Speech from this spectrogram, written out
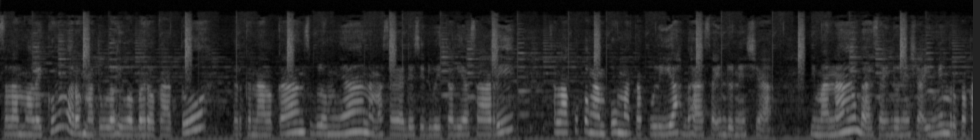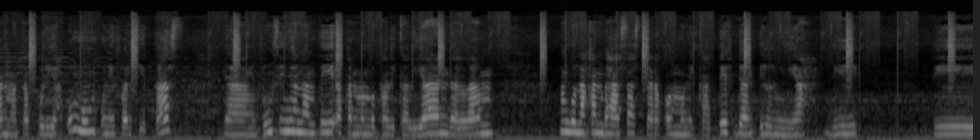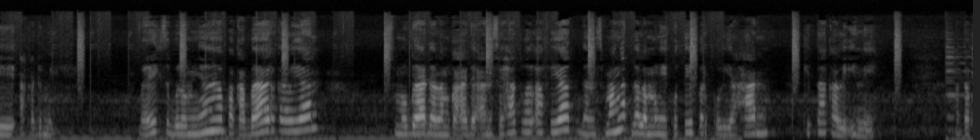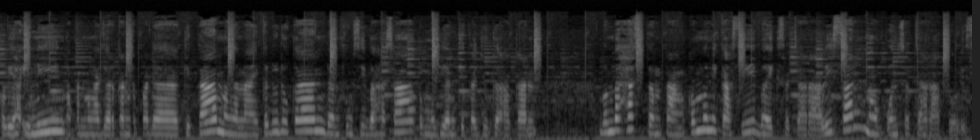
Assalamualaikum warahmatullahi wabarakatuh. Perkenalkan sebelumnya nama saya Desi Dwi Sari selaku pengampu mata kuliah Bahasa Indonesia di mana Bahasa Indonesia ini merupakan mata kuliah umum universitas yang fungsinya nanti akan membekali kalian dalam menggunakan bahasa secara komunikatif dan ilmiah di di akademik. Baik, sebelumnya apa kabar kalian? Semoga dalam keadaan sehat walafiat dan semangat dalam mengikuti perkuliahan kita kali ini. Mata kuliah ini akan mengajarkan kepada kita mengenai kedudukan dan fungsi bahasa, kemudian kita juga akan membahas tentang komunikasi baik secara lisan maupun secara tulis.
